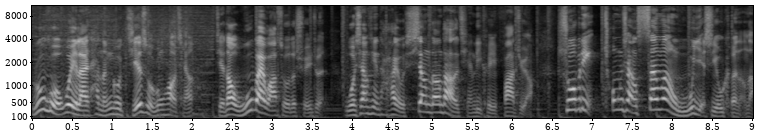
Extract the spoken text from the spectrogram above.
如果未来它能够解锁功耗墙，写到五百瓦左右的水准，我相信它还有相当大的潜力可以发掘啊，说不定冲上三万五也是有可能的。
